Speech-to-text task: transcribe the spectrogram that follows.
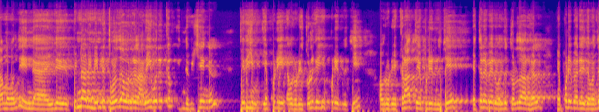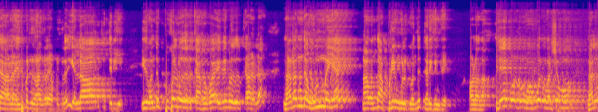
நம்ம வந்து இந்த இது பின்னாடி நின்று தொழுதவர்கள் அனைவருக்கும் இந்த விஷயங்கள் தெரியும். எப்படி அவருடைய தொழுகை எப்படி இருந்துச்சு அவருடைய கிராத் எப்படி இருந்துச்சு எத்தனை பேர் வந்து தொழுதார்கள் எப்படி பேர் இதை வந்து இது பண்ணுறாங்க அப்படிங்கிறது எல்லாருக்கும் தெரியும். இது வந்து புகழ்வதற்காகவா இதுவதற்காக நடந்த உண்மையை நான் வந்து அப்படியே உங்களுக்கு வந்து தருகின்றேன். அவ்வளோதான் இதே போன்று ஒவ்வொரு வருஷமும் நல்ல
